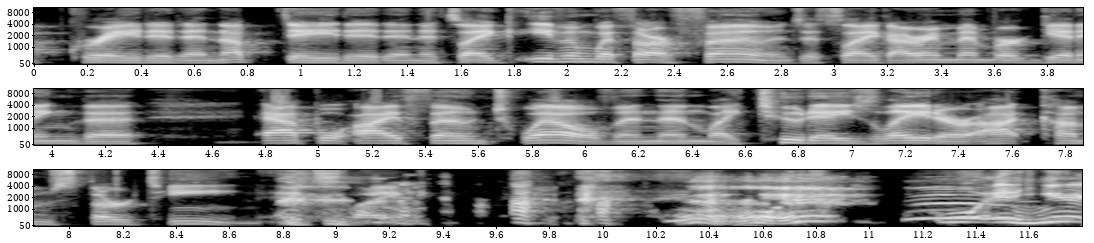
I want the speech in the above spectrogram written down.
upgraded and updated. And it's like even with our phones, it's like I remember getting the Apple iPhone 12, and then like two days later, out comes 13. It's like well, and here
